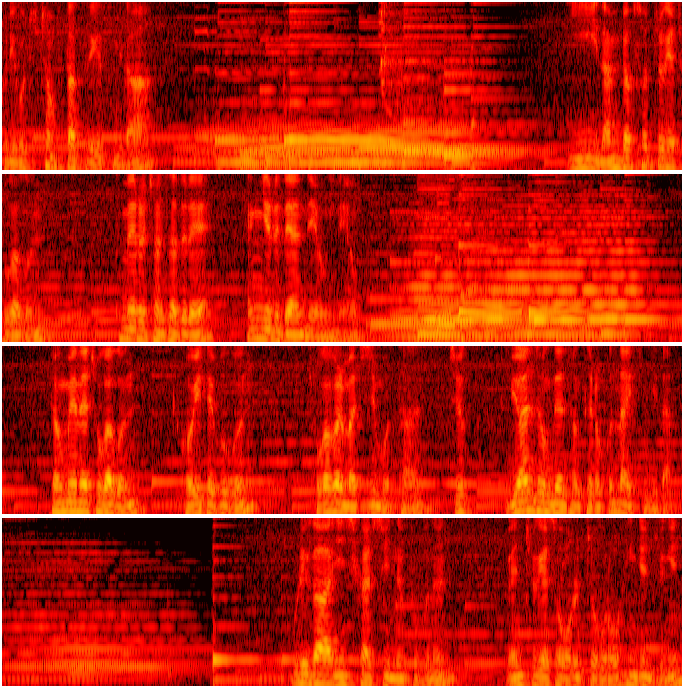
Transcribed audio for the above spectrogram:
그리고 추천 부탁드리겠습니다. 이 남벽 서쪽의 조각은 크메르 전사들의 행렬에 대한 내용이네요. 벽면의 조각은 거의 대부분 조각을 마치지 못한 즉 미완성된 상태로 끝나 있습니다. 우리가 인식할 수 있는 부분은 왼쪽에서 오른쪽으로 행진 중인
